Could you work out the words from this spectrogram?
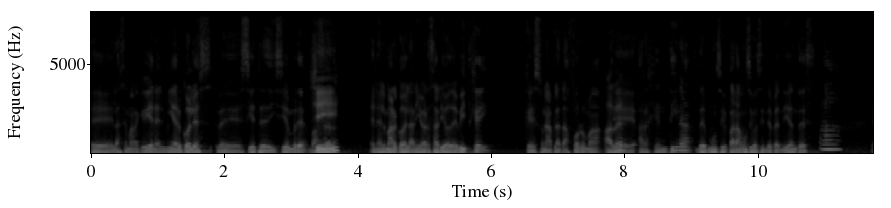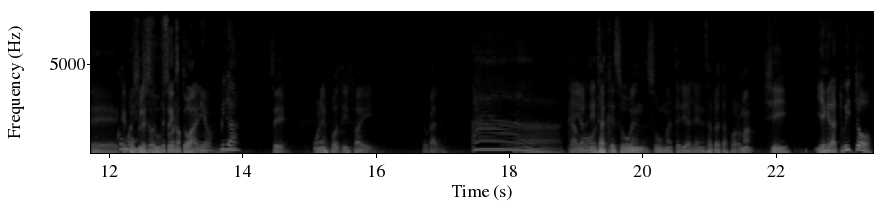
eh, la semana que viene, el miércoles eh, 7 de diciembre. Va Sí. a ser en el marco del aniversario de BitHey, que es una plataforma A ver. eh, argentina de música para músicos independientes Ah, eh, que ¿Cómo es cumple su sexto año. mira. Sí. Un Spotify local. Ah, Y hay artistas que suben su material en esa plataforma. Sí. ¿Y es gratuito?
